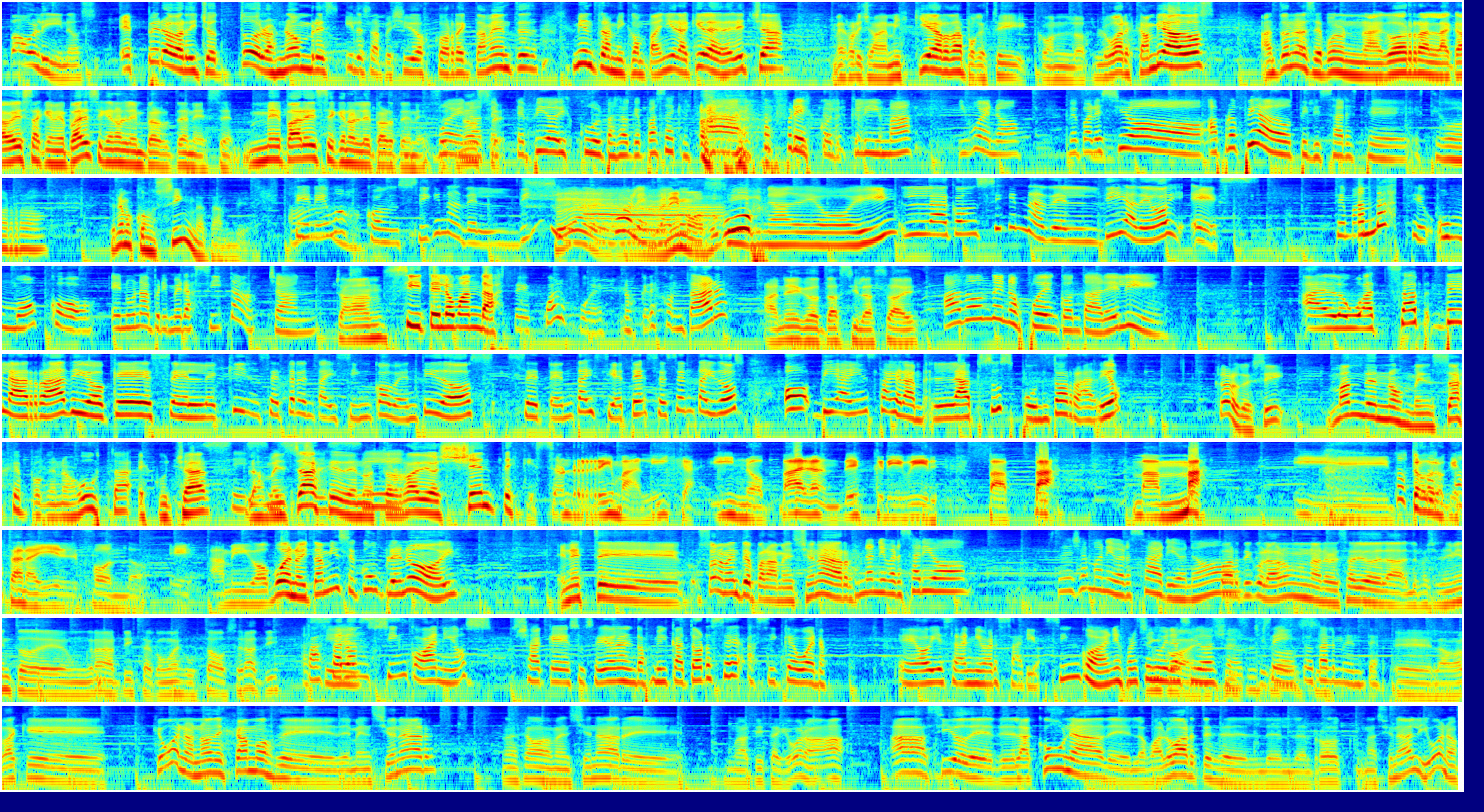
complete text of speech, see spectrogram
Paulinos. Espero haber dicho todos los nombres y los apellidos correctamente, mientras mi compañera aquí a la derecha, mejor dicho a mi izquierda, porque estoy con los lugares cambiados, Antonella se pone una gorra en la cabeza que me parece que no le pertenece. Me parece que no le pertenece. Bueno, no te, sé. te pido disculpas. Lo que pasa es que está, está fresco el clima. Y bueno, me pareció apropiado utilizar este, este gorro. Tenemos consigna también. Tenemos consigna del día. Sí. ¿Cuál es Venimos. la Uf. consigna de hoy? La consigna del día de hoy es: ¿Te mandaste un moco en una primera cita? Chan. Chan, Si te lo mandaste, ¿cuál fue? ¿Nos querés contar? anécdotas si las hay. ¿A dónde nos pueden contar, Eli? Al WhatsApp de la radio que es el 15 35 22 77 62 o vía Instagram lapsus.radio. Claro que sí. Mándennos mensajes porque nos gusta escuchar Sí, los sí, mensajes sí, de nuestros radio oyentes que son re manija y no paran de escribir papá, mamá y todo lo que están ahí en el fondo, eh, amigo. Bueno, y también se cumplen hoy, en este, solamente para mencionar, Un aniversario. Se le llama aniversario, ¿no? particular, un aniversario de la- del fallecimiento de un gran artista como es Gustavo Cerati. Así Pasaron es. cinco años, ya que sucedió en el 2014, así que bueno, eh, hoy es el aniversario. Cinco años, parece Cinco que hubiera años, sido ayer. sí, sí, Sí, chicos. totalmente. Eh, la verdad que, que bueno, no dejamos de, de mencionar, no dejamos de mencionar eh, un artista que bueno, ha, ha sido de, de la cuna de los baluartes del, del- del rock nacional y bueno,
